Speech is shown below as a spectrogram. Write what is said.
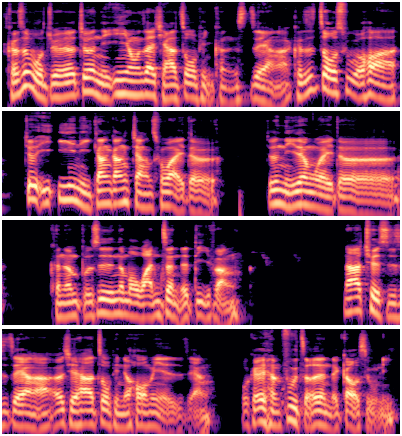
可是我觉得就是你应用在其他作品可能是这样啊，可是咒术的话，就依依你刚刚讲出来的。就是你认为的可能不是那么完整的地方，那确实是这样啊，而且他的作品的后面也是这样。我可以很负责任的告诉你，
